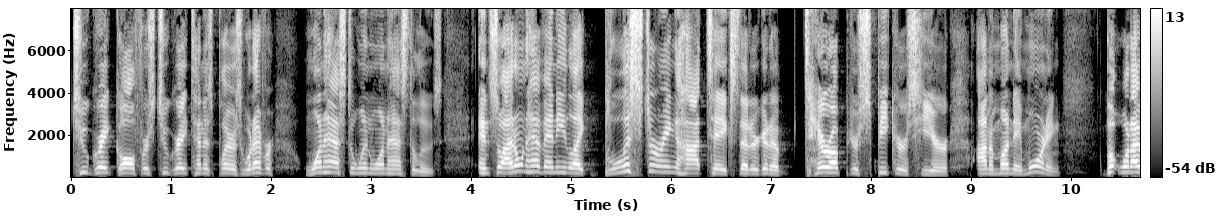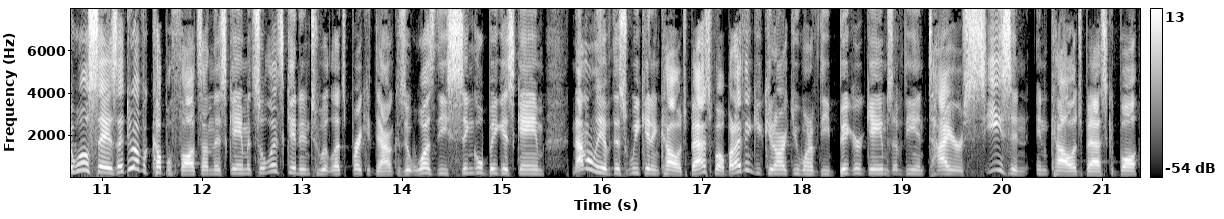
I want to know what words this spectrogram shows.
two great golfers, two great tennis players, whatever. One has to win, one has to lose. And so I don't have any like blistering hot takes that are going to tear up your speakers here on a Monday morning. But what I will say is, I do have a couple thoughts on this game, and so let's get into it. Let's break it down because it was the single biggest game, not only of this weekend in college basketball, but I think you can argue one of the bigger games of the entire season in college basketball.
